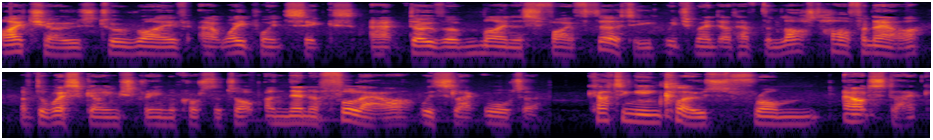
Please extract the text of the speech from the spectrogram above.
I chose to arrive at waypoint 6 at Dover minus 5.30, which meant I'd have the last half an hour of the west going stream across the top and then a full hour with slack water. Cutting in close from Outstack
